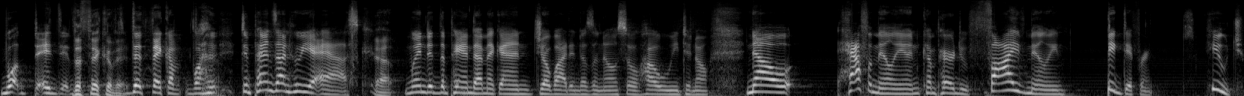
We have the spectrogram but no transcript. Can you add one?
Well, it, the thick of it the thick of well, depends on who you ask. Yeah. When did the pandemic end? Joe Biden doesn't know, so how are we to know? Now, half a million compared to five million, big difference. Huge.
